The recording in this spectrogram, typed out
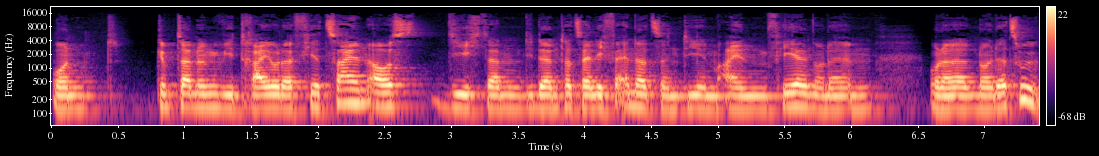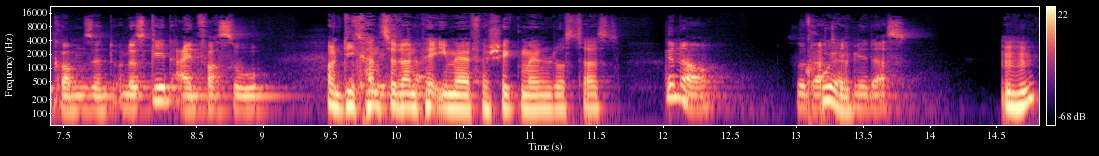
und gibt dann irgendwie drei oder vier Zeilen aus, die ich dann, die dann tatsächlich verändert sind, die in einem fehlen oder im, oder neu dazugekommen sind. Und das geht einfach so. Und die Das kannst du dann per E-Mail verschicken, wenn du Lust hast. Genau. So Cool. dachte ich mir das. Mhm.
